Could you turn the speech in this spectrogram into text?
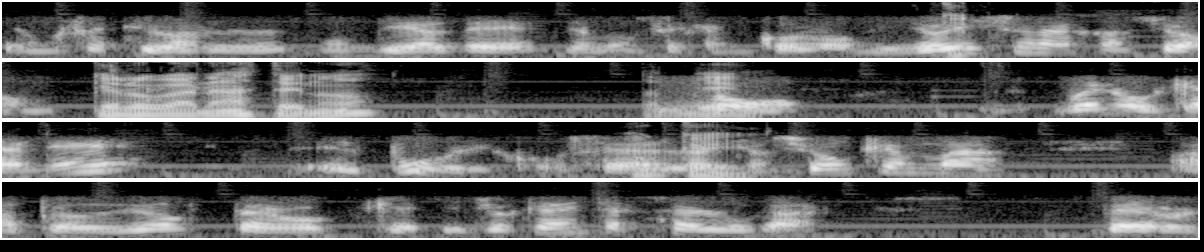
en un festival mundial de, de música en Colombia. Yo hice una canción, Que lo ganaste, ¿no? También. no, bueno, gané el público, o sea, la canción que más aplaudió, pero que yo quedé en tercer lugar. Pero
